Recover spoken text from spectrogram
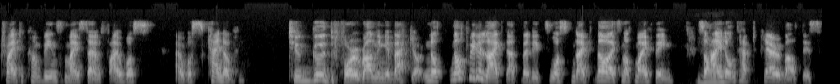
tried to convince myself I was I was kind of too good for running a backyard. Not not really like that, but it was like no, it's not my thing. So yeah. I don't have to care about this.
